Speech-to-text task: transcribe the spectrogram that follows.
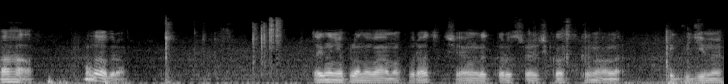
Aha, no dobra. Tego nie planowałem akurat. Chciałem lekko rozszerzyć kostkę, no ale jak widzimy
